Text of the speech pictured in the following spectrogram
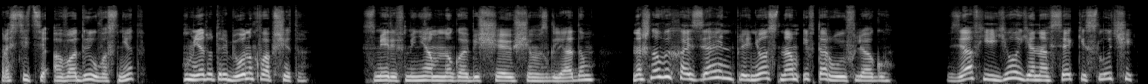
«Простите, а воды у вас нет? У меня тут ребенок вообще-то». Смерив меня многообещающим взглядом, наш новый хозяин принес нам и вторую флягу. Взяв ее, я на всякий случай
